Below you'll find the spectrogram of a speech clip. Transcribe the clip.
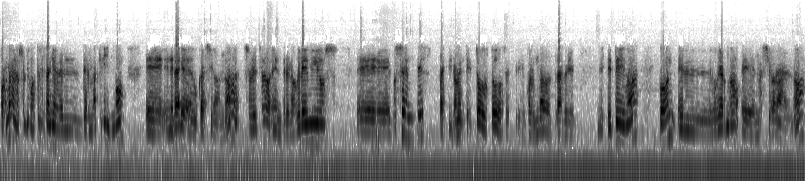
por lo menos en los últimos tres años del, del macrismo, eh, en el área de educación, ¿no? Sobre todo entre los gremios eh, docentes, prácticamente todos, todos este, columnados detrás de, este tema, con el gobierno eh, nacional, ¿no?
